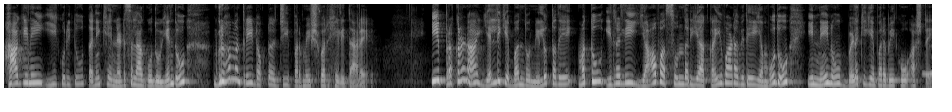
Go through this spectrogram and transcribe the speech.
ಹಾಗೆಯೇ ಈ ಕುರಿತು ತನಿಖೆ ನಡೆಸಲಾಗುವುದು ಎಂದು ಗೃಹ ಮಂತ್ರಿ ಡಾಕ್ಟರ್ ಜಿ. ಪರಮೇಶ್ವರ್ ಹೇಳಿದ್ದಾರೆ. ಈ ಪ್ರಕರಣ ಎಲ್ಲಿಗೆ ಬಂದು ನಿಲ್ಲುತ್ತದೆ ಮತ್ತು ಇದರಲ್ಲಿ ಯಾವ ಸುಂದರಿಯ ಕೈವಾಡವಿದೆ ಎಂಬುದು ಇನ್ನೇನು ಬೆಳಕಿಗೆ ಬರಬೇಕು ಅಷ್ಟೇ.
